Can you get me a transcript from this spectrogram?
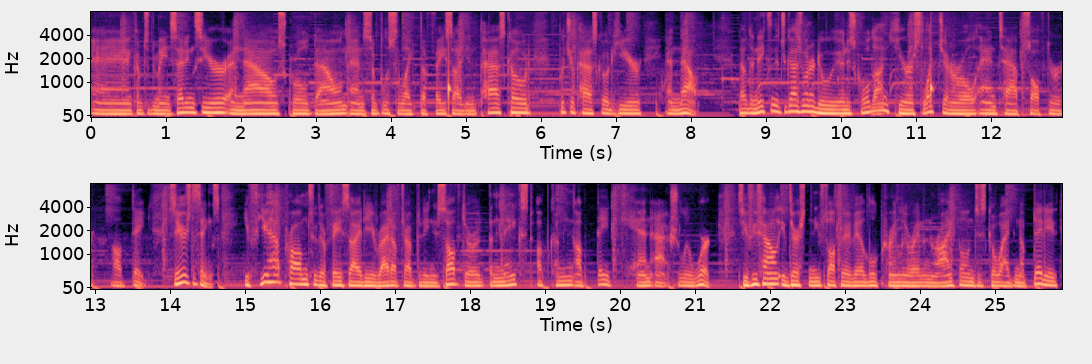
and come to the main settings here and now scroll down and simply select the face ID and passcode put your passcode here and now now the next thing that you guys want to do is scroll down here, select general and tap software update. So here's the things. If you have problems with your Face ID right after updating the software, the next upcoming update can actually work. So if you found if there's new software available currently right on your iPhone, just go ahead and update it.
